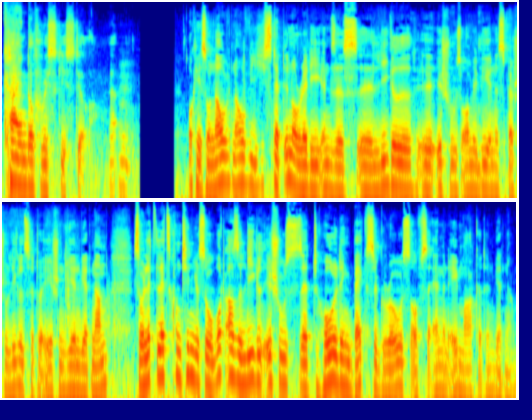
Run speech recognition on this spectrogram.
kind of risky still. Yeah. Mm. Okay, so now now we stepped in already in this uh, legal uh, issues or maybe in a special legal situation here in Vietnam. So let's let's continue. So what are the legal issues that holding back the growth of the M and A market in Vietnam?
